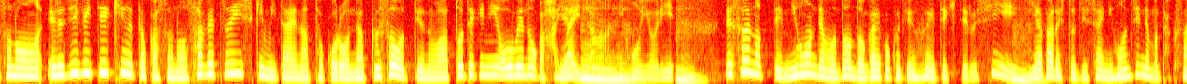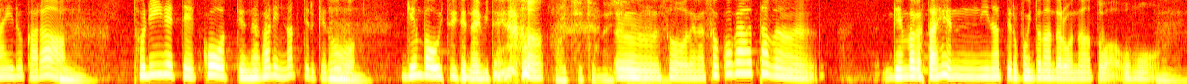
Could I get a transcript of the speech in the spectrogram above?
その LGBTQ とかその差別意識みたいなところをなくそうっていうのは圧倒的に欧米の方が早いじゃん、うん。日本より。う。ん。でそういうのって日本でもどんどん外国人増えてきてるし、うん。嫌がる人実際日本人でもたくさんいるから、うん。取り入れていこうっていう流れになってるけど、うん現場追いついてないみたいな。追いついてないし、うん、そうだからそこが多分現場が大変になってるポイントなんだろうなとは思う。ん。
